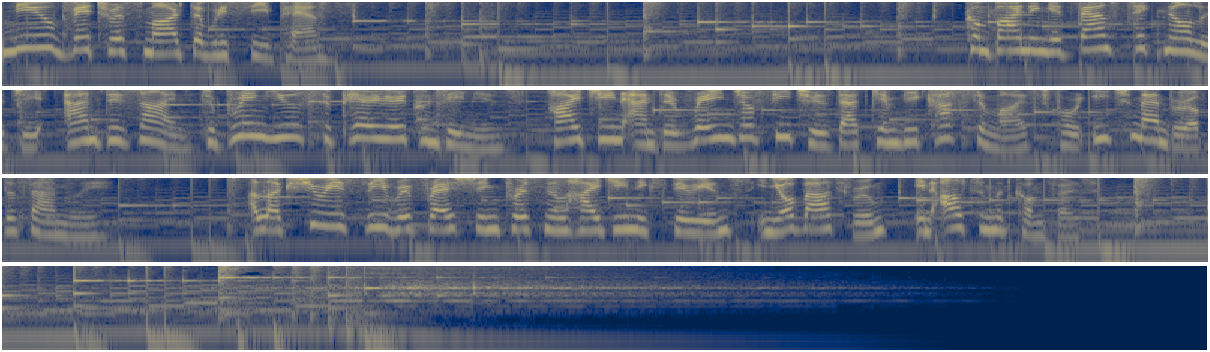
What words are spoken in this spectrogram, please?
New Vitra Smart WC Pan combining advanced technology and design to bring you superior convenience, hygiene and a range of features that can be customized for each member of the family. A luxuriously refreshing personal hygiene experience in your bathroom in ultimate comfort.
